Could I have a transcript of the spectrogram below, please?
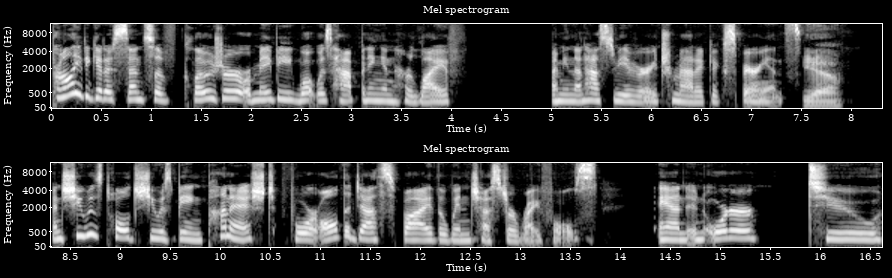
probably to get a sense of closure or maybe what was happening in her life. I mean, that has to be a very traumatic experience. Yeah. And she was told she was being punished for all the deaths by the Winchester rifles. And in order to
